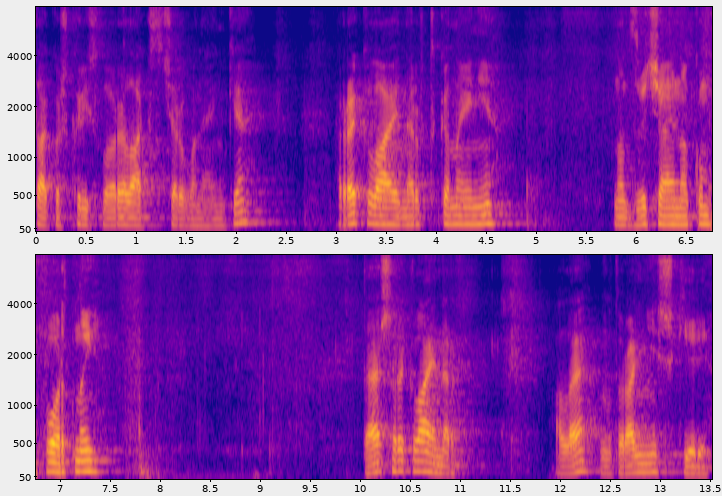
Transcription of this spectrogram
Також крісло релакс червоненьке. Реклайнер в тканині. Надзвичайно комфортний. Теж реклайнер, але в натуральній шкірі.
